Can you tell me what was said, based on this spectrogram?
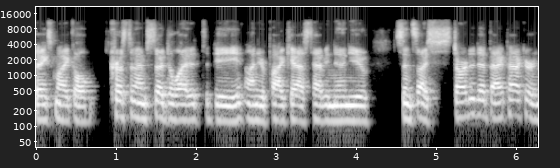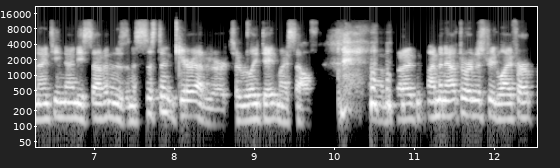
Thanks, Michael. Kristen, I'm so delighted to be on your podcast, having known you since I started at Backpacker in 1997 as an assistant gear editor to really date myself. Um, but I, am an outdoor industry lifer.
